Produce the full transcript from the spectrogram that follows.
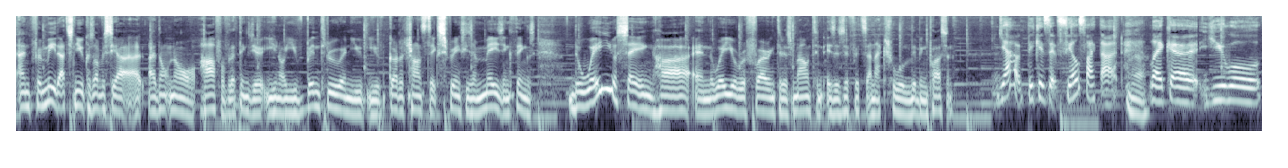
and for me that's new because obviously I, I I don't know half of the things you you know you've been through and you you've got a chance to experience these amazing things. The way you're saying her and the way you're referring to this mountain is as if it's an actual living person. Yeah, because it feels like that. Yeah. Like uh, you will.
